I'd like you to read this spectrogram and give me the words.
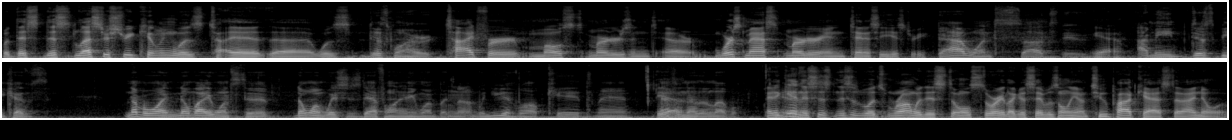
But this this Lester Street killing was ti uh, uh, was This one hurt. tied for most murders and uh, worst mass murder in Tennessee history. That one sucks, dude. Yeah, I mean, just because number one, nobody wants to. No one wishes death on anyone, but No. when you involve kids, man, that's Yeah. another level. And again, Yeah. this is this is what's wrong with this whole story. Like I said, it was only on two podcasts that I know of.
